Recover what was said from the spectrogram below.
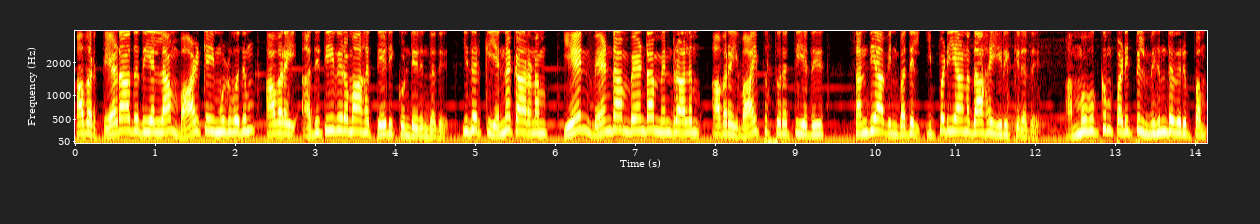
அவர் தேடாதது எல்லாம் வாழ்க்கை முழுவதும் அவரை அதிதீவிரமாக தேடிக் கொண்டிருந்தது. இதற்கு என்ன காரணம்? ஏன் வேண்டாம் வேண்டாம் என்றாலும் அவரை வாய்ப்பு துரத்தியது? சந்தியாவின் பதில் இப்படியானதாக இருக்கிறது. அம்முவுக்கும் படிப்பில் மிகுந்த விருப்பம்.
